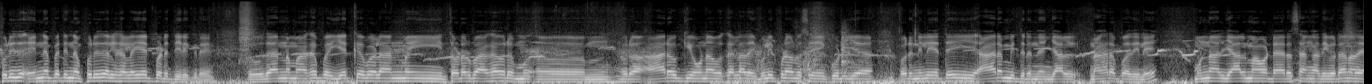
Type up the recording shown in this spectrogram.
புரித என்னை பற்றின புரிதல்களை ஏற்படுத்தியிருக்கிறேன். இப்போ உதாரணமாக இப்போ இயற்கை வேளாண்மை தொடர்பாக ஒரு ஒரு ஆரோக்கிய உணவுகள் அதை விழிப்புணர்வு செய்யக்கூடிய ஒரு நிலையத்தை ஆரம்பித்திருந்தேன். யாழ் நகரப்பகுதியிலே. முன்னாள் யாழ் மாவட்ட அரசாங்க அதிபர் தான் அதை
